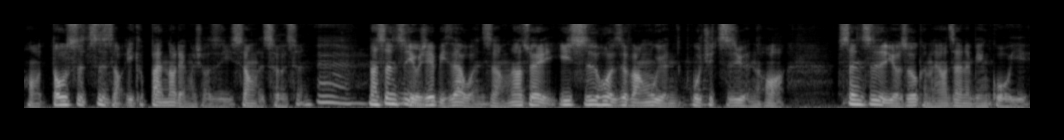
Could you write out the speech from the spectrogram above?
哦，都是至少一个半到两个小时以上的车程。嗯，那甚至有些比赛晚上，那所以医师或者是防务员过去支援的话，甚至有时候可能要在那边过夜。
